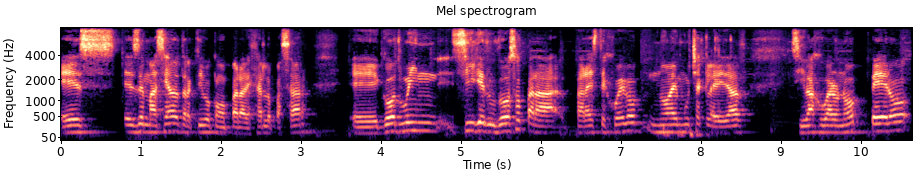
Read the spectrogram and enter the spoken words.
es, es demasiado atractivo como para dejarlo pasar. Eh, Godwin sigue dudoso para, para este juego, no hay mucha claridad si va a jugar o no, pero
